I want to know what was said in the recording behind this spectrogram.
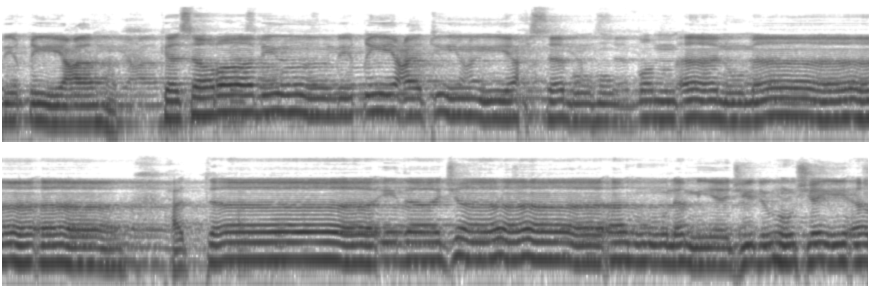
بقيعة كسراب بقيعة يحسبه الظمآن ماء حتى إذا جاءه لم يجده شيئا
